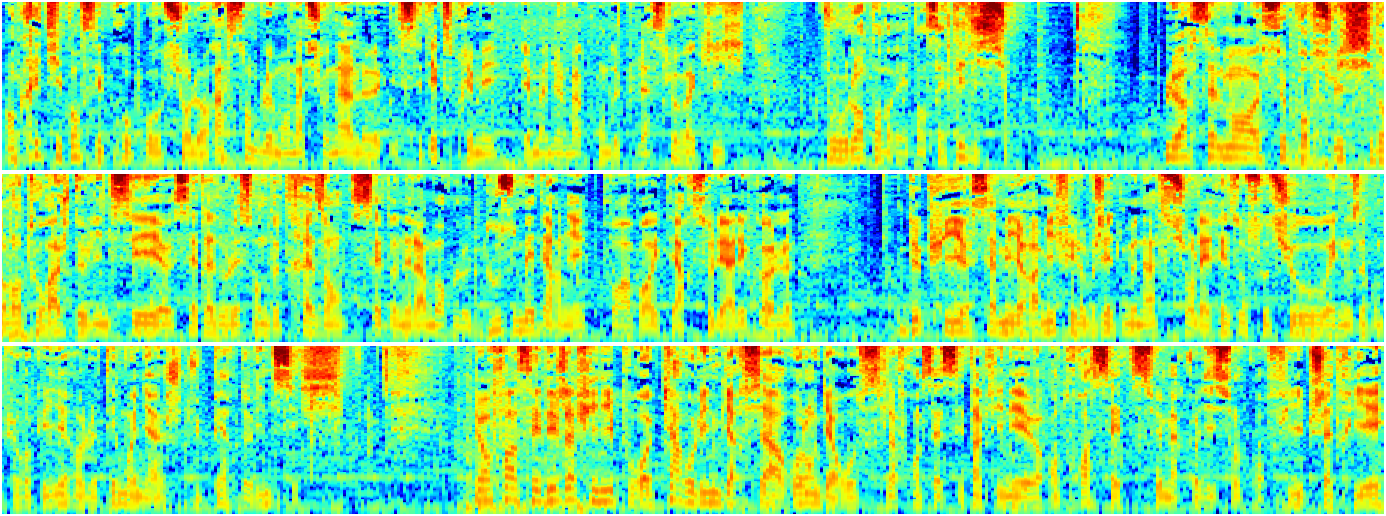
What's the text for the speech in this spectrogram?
en critiquant ses propos sur le Rassemblement national. Il s'est exprimé, Emmanuel Macron, depuis la Slovaquie. Vous l'entendrez dans cette édition. Le harcèlement se poursuit dans l'entourage de l'INSEE. Cette adolescente de 13 ans s'est donné la mort le 12 mai dernier pour avoir été harcelée à l'école. Depuis, sa meilleure amie fait l'objet de menaces sur les réseaux sociaux et nous avons pu recueillir le témoignage du père de l'INSEE. Et enfin, c'est déjà fini pour Caroline Garcia à Roland Garros. La Française s'est inclinée en 3-7 ce mercredi sur le cours Philippe Chatrier.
